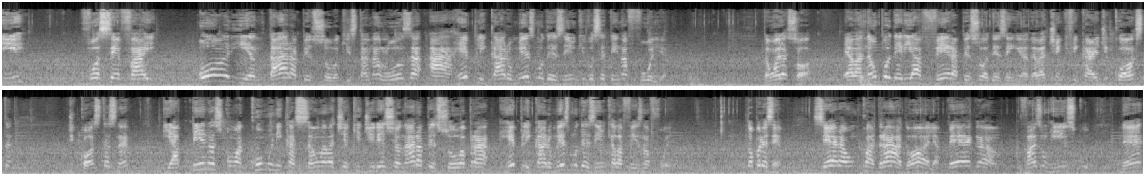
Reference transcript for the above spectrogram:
E você vai orientar a pessoa que está na lousa a replicar o mesmo desenho que você tem na folha. Então olha só, ela não poderia ver a pessoa desenhando, ela tinha que ficar de costa, de costas, né? E apenas com a comunicação ela tinha que direcionar a pessoa para replicar o mesmo desenho que ela fez na folha. Então, por exemplo, se era um quadrado, olha, pega, faz um risco, né,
